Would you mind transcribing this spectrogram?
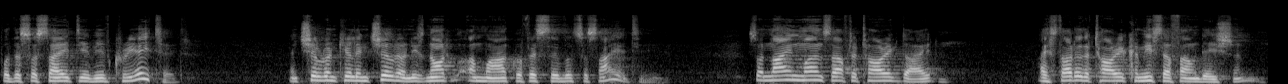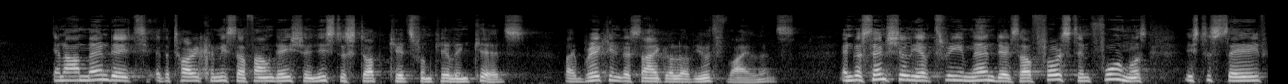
for the society we've created. And children killing children is not a mark of a civil society. So, nine months after Tariq died, I started the Tariq Khamisa Foundation and our mandate at the Tariq Khamisa Foundation is to stop kids from killing kids by breaking the cycle of youth violence. And we essentially have three mandates. Our first and foremost is to save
